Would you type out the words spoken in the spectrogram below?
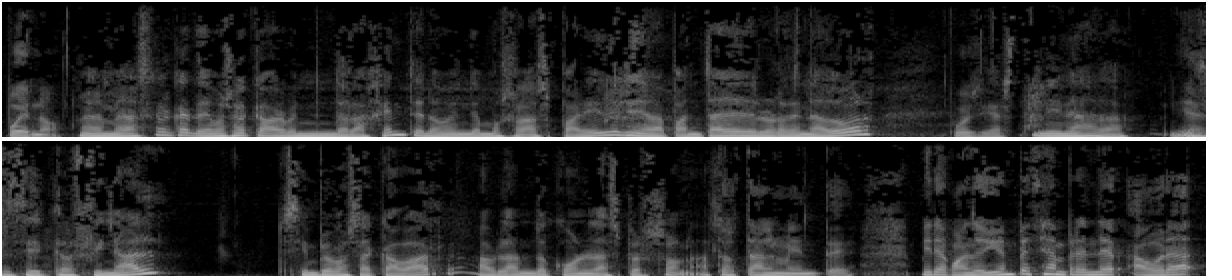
Bueno. Además que tenemos que acabar vendiendo a la gente, no vendemos a las paredes ni a la pantalla del ordenador. Pues ya está. Ni nada. Ya es está. decir, que al final siempre vas a acabar hablando con las personas. Totalmente. Mira, cuando yo empecé a emprender, ahora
